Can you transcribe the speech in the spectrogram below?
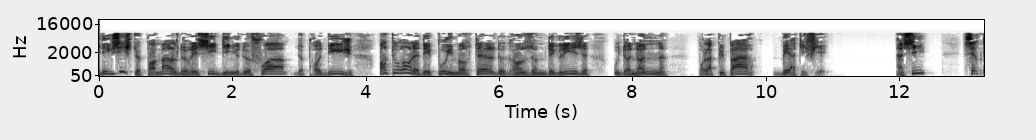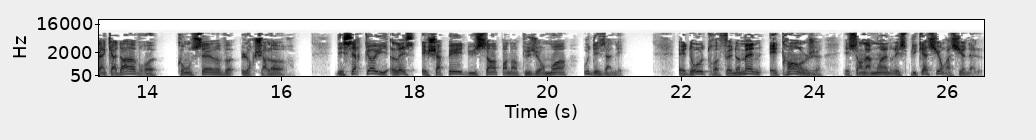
Il existe pas mal de récits dignes de foi, de prodiges, entourant la dépouille mortelle de grands hommes d'église ou de nonnes, pour la plupart béatifiés. Ainsi, certains cadavres conservent leur chaleur. Des cercueils laissent échapper du sang pendant plusieurs mois ou des années. Et d'autres phénomènes étranges et sans la moindre explication rationnelle.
